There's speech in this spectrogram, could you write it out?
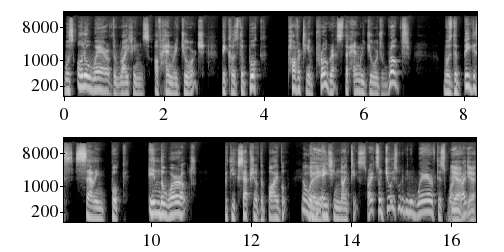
was unaware of the writings of Henry George because the book Poverty and Progress that Henry George wrote was the biggest selling book in the world, with the exception of the Bible No in the 1890s, right? So Joyce would have been aware of this work, yeah. right? Yeah.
